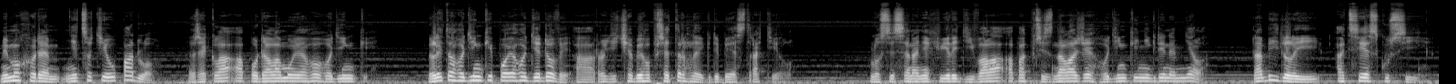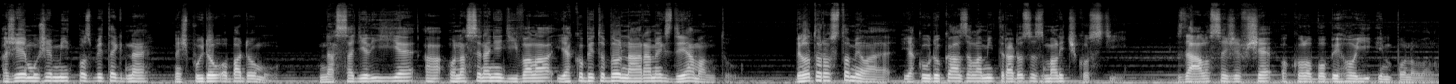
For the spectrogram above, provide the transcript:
Mimochodem, něco ti upadlo, řekla a podala mu jeho hodinky. Byly to hodinky po jeho dědovi a rodiče by ho přetrhli, kdyby je ztratil. Lucy se na ně chvíli dívala a pak přiznala, že hodinky nikdy neměla. Nabídl jí, ať si je zkusí a že je může mít po zbytek dne, než půjdou oba domů. Nasadili jí je a ona se na ně dívala, jako by to byl náramek z diamantů. Bylo to rostomilé, jakou dokázala mít radost z maličkostí. Zdálo se, že vše okolo Bobbyho jí imponovalo.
